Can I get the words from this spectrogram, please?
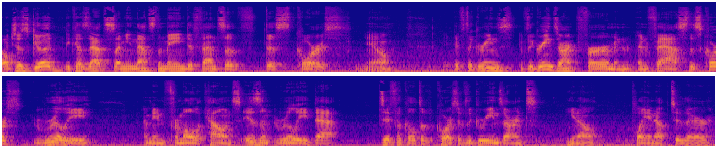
which is good because that's I mean that's the main defense of this course. You know, if the greens if the greens aren't firm and, and fast, this course really, I mean, from all accounts, isn't really that difficult of a course if the greens aren't you know playing up to their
